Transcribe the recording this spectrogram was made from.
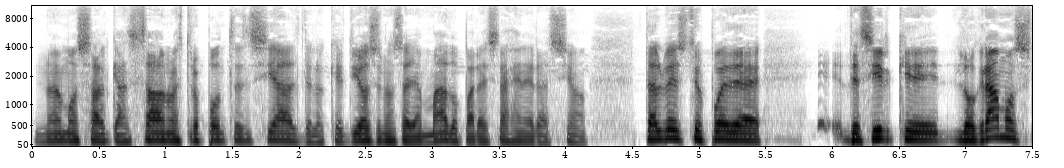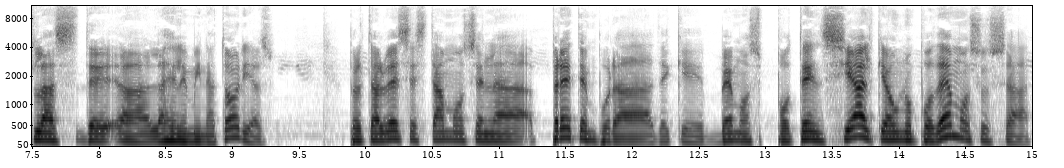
No hemos alcanzado nuestro potencial de lo que Dios nos ha llamado para esta generación. Tal vez usted puede decir que logramos las, ah, las eliminatorias, pero tal vez estamos en la pretemporada de que vemos potencial que aún no podemos usar.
